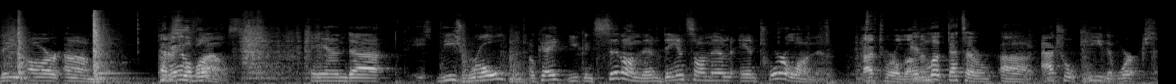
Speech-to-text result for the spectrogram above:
They are um, pedestal Available. files, and uh, these roll. Okay, you can sit on them, dance on them, and twirl on them. I've twirled on And them. And look, that's a uh, actual key that works.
